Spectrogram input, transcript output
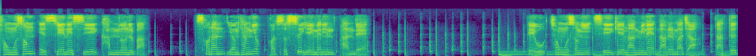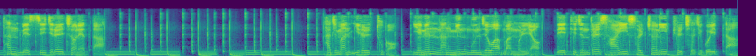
정우성 SNS의 감론을 봐. 선한 영향력 vs 예멘인 반대. 배우 정우성이 세계 난민의 날을 맞아 따뜻한 메시지를 전했다. 하지만 이를 두고 예멘 난민 문제와 맞물려 네티즌들 사이 설전이 펼쳐지고 있다.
